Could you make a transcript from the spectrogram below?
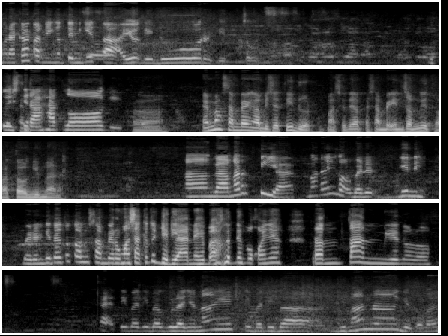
mereka akan ingetin kita, ayo tidur gitu. Butuh istirahat loh gitu. Eh, emang sampai nggak bisa tidur? Maksudnya apa? Sampai insomnia gitu atau gimana? Eh, nggak ngerti ya, makanya kalau badan gini, badan kita tuh kalau sampai rumah sakit tuh jadi aneh banget deh pokoknya rentan gitu loh. Kayak tiba-tiba gulanya naik tiba-tiba gimana gitu kan.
